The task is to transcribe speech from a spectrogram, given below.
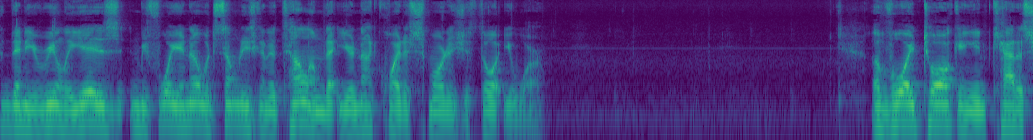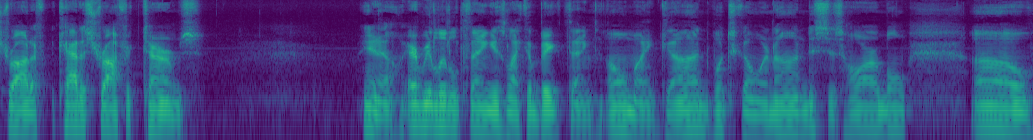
than he really is. And before you know it, somebody's going to tell him that you're not quite as smart as you thought you were. Avoid talking in catastrophic, catastrophic terms. You know, every little thing is like a big thing. Oh my God, what's going on? This is horrible. Oh,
